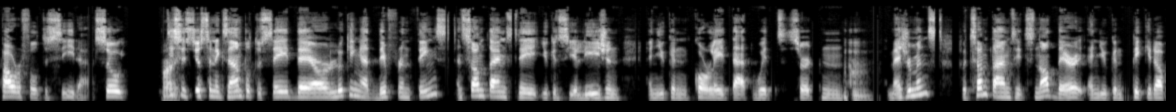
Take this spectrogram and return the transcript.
powerful to see that so Right. this is just an example to say they are looking at different things and sometimes they you can see a lesion and you can correlate that with certain Hmm. measurements but sometimes it's not there and you can pick it up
